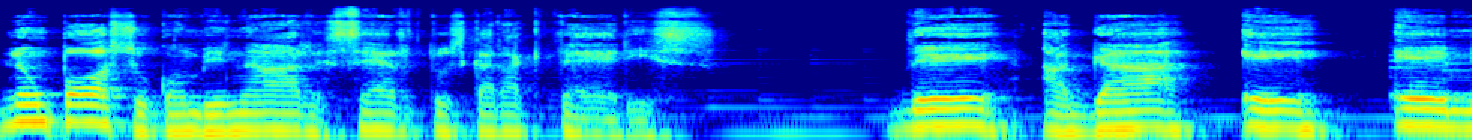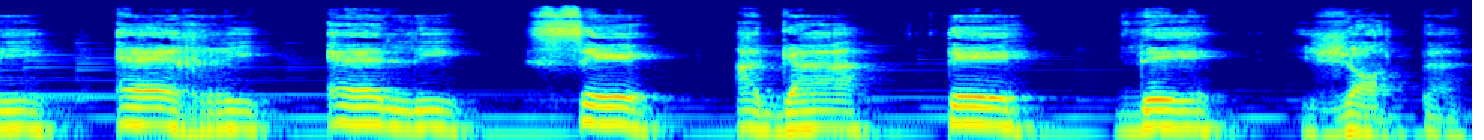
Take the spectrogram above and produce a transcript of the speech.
Não posso combinar certos caracteres D, H, E, M, R, L, C, H, T, D, J.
